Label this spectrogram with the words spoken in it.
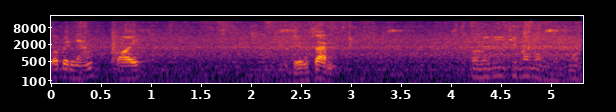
ว่าเป็นหยังปล่อยเสียงสั้นตอนนี้คิดว่านั่นนั่น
